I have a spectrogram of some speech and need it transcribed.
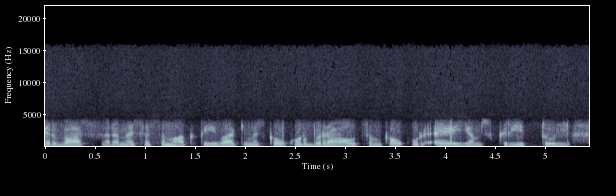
ir vasara, mēs esam aktīvāki, mēs kaut kur braucam, kaut kur ejam, skrituļi, uh,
